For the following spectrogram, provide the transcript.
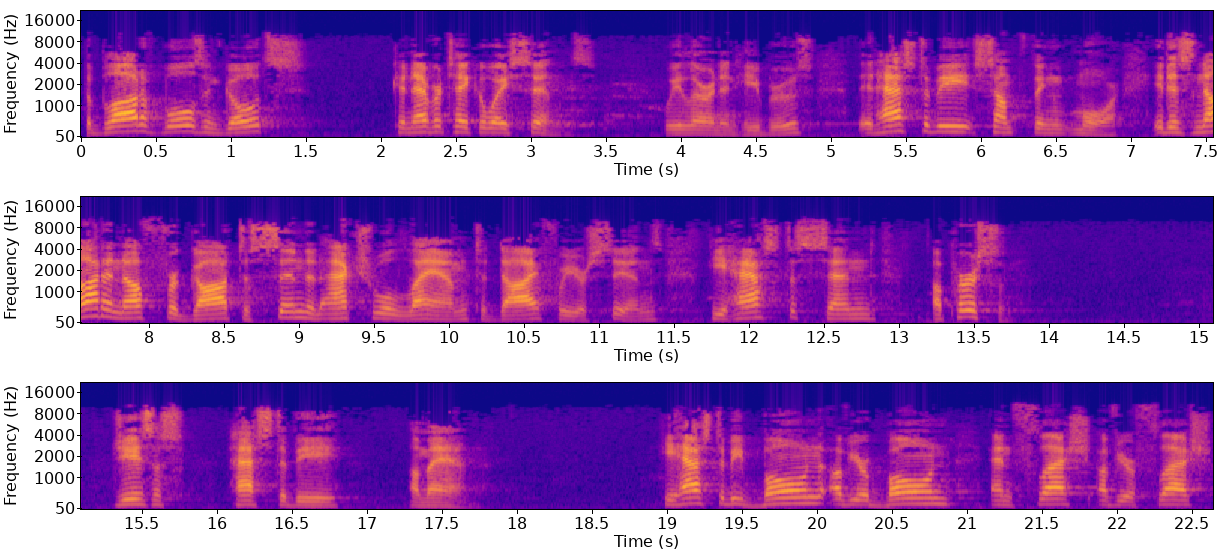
The blood of bulls and goats can never take away sins we learn in Hebrews. It has to be something more. It is not enough for God to send an actual lamb to die for your sins. He has to send a person. Jesus has to be a man. He has to be bone of your bone and flesh of your flesh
